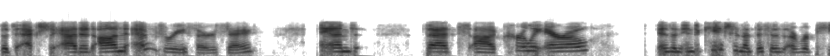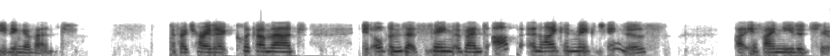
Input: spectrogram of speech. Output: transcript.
that's actually added on every Thursday, and that uh, curly arrow is an indication that this is a repeating event. If I try to click on that, it opens that same event up, and I can make changes uh, if I needed to.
